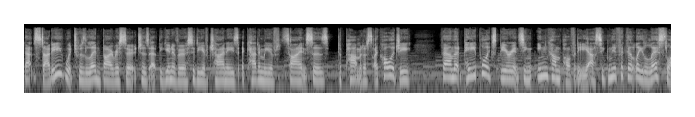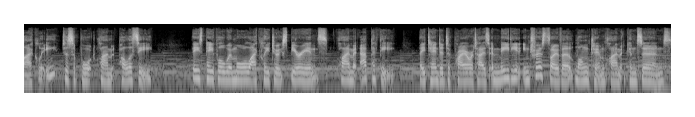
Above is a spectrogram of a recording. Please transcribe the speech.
That study, which was led by researchers at the University of Chinese Academy of Sciences Department of Psychology, found that people experiencing income poverty are significantly less likely to support climate policy. These people were more likely to experience climate apathy, They tended to prioritise immediate interests over long term climate concerns.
